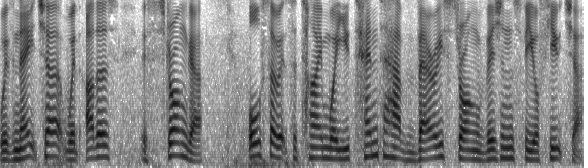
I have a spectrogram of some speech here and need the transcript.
with nature, with others is stronger. Also, it's a time where you tend to have very strong visions for your future.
